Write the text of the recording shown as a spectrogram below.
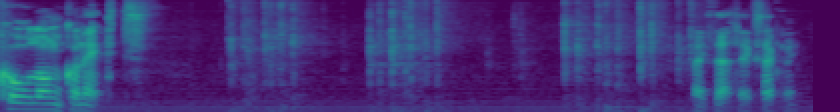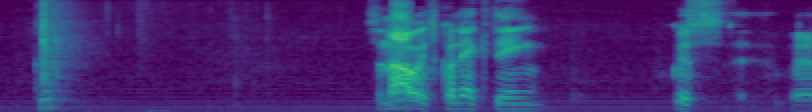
colon connect like that exactly. cool. So now it's connecting because uh,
